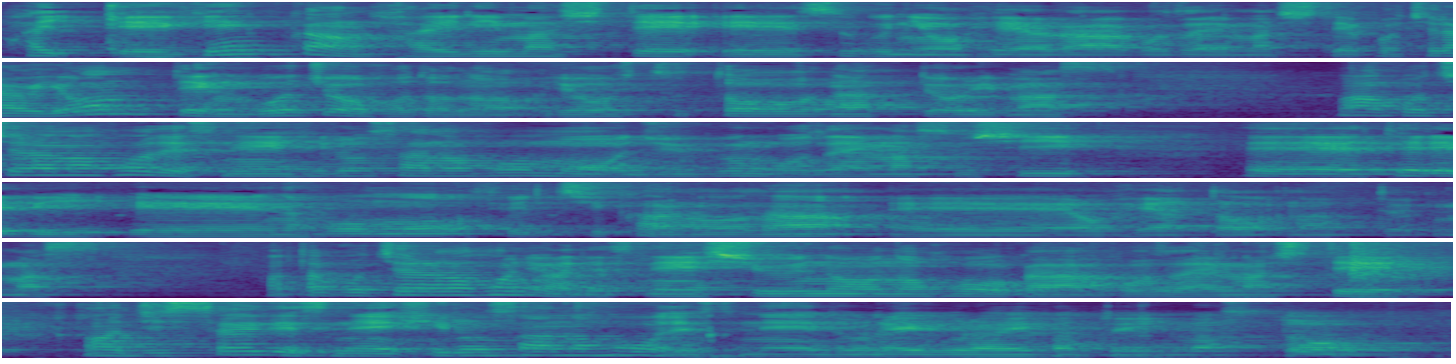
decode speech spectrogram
はい、えー、玄関入りまして、えー、すぐにお部屋がございまして、こちらが4.5畳ほどの洋室となっております。まあ、こちらの方ですね、広さの方も十分ございますし、えー、テレビ、えー、の方も設置可能な、えー、お部屋となっております。またこちらの方にはですね、収納の方がございまして、まあ、実際ですね、広さの方ですね、どれぐらいかと言いますと、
